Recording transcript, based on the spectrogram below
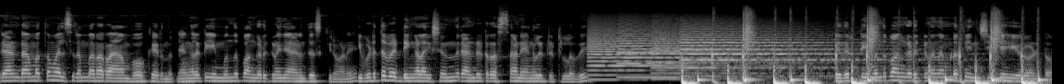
രണ്ടാമത്തെ മത്സരം പറഞ്ഞ റാംബോക്ക് ആയിരുന്നു. ഞങ്ങളുടെ ടീമിൽ നിന്ന് പങ്കെടുക്കുന്ന ഞാനും തെസ്കിനുമാണ്. ഇവിടുത്തെ വെഡിങ് കളക്ഷനിൽ നിന്ന് രണ്ട് ഡ്രസ്സാണ് ഞങ്ങൾ ഇട്ടിട്ടുള്ളത്. എതിർ ടീമിൽ നിന്ന് പങ്കെടുക്കുന്ന നമ്മുടെ ഫിനിഷിംഗ് ഹീറോ കേട്ടോ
